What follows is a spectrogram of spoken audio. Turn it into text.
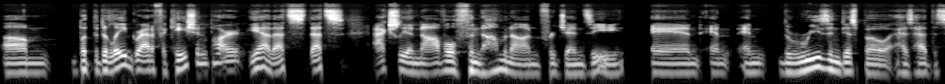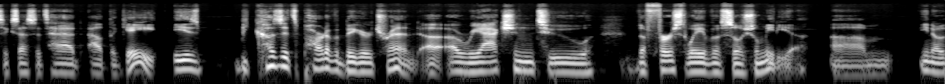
Um, but the delayed gratification part, yeah, that's that's actually a novel phenomenon for Gen Z and and and the reason dispo has had the success it's had out the gate is because it's part of a bigger trend a, a reaction to the first wave of social media. Um, you know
